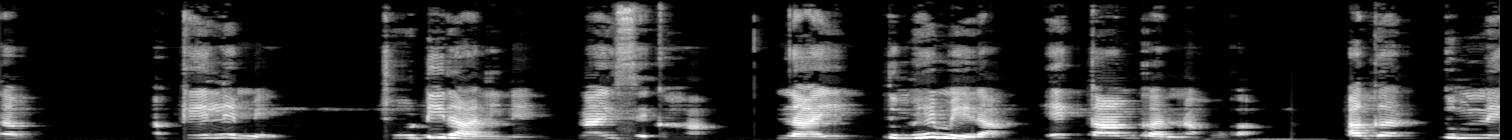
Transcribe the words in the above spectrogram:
तब अकेले में छोटी रानी ने नाई से कहा, नाई, तुम्हें मेरा एक काम करना होगा। अगर तुमने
